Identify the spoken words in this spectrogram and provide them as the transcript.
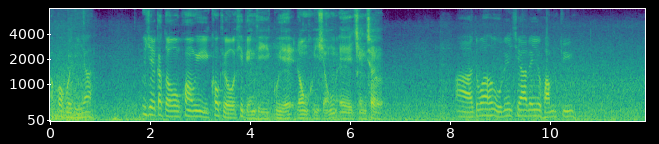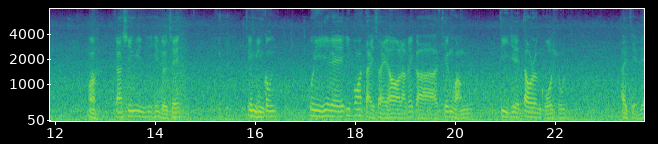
啊，过回去啊。从这个角度看，为酷桥那边是规个拢非常的清楚。啊，拄啊好有买车买黄居，哦，真幸运去翕到这，证明讲为迄个一般大赛吼，若要甲天皇地界到任国书，爱坐马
